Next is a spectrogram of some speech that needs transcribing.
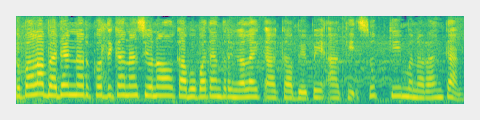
Kepala Badan Narkotika Nasional Kabupaten Trenggalek AKBP Aki Subki menerangkan,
